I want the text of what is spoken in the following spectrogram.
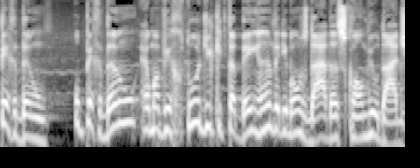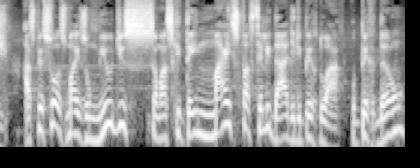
Perdão o perdão é uma virtude que também anda de mãos dadas com a humildade. As pessoas mais humildes são as que têm mais facilidade de perdoar. O perdão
